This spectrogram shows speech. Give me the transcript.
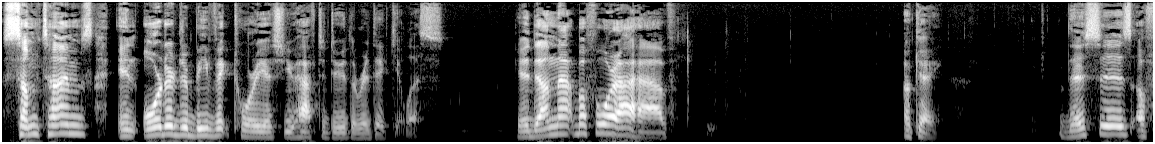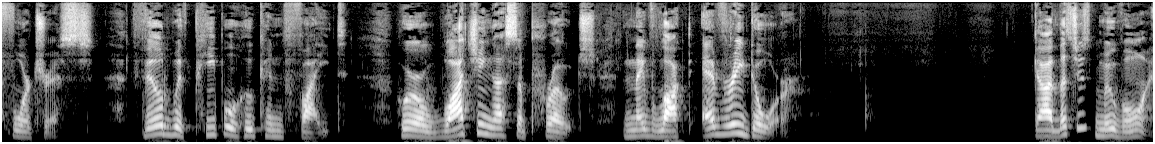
Sometimes, in order to be victorious, you have to do the ridiculous. You done that before? I have. Okay. This is a fortress filled with people who can fight, who are watching us approach, and they've locked every door. God, let's just move on.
